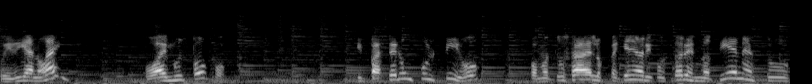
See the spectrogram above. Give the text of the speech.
hoy día no hay, o hay muy poco. Y para hacer un cultivo como tú sabes, los pequeños agricultores no tienen su,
